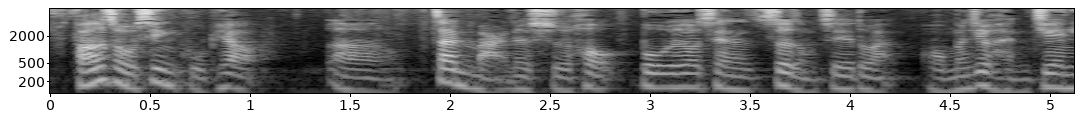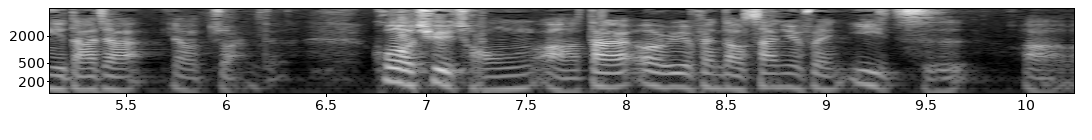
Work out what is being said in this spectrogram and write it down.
防守性股票呃，在买的时候，不如说现在这种阶段，我们就很建议大家要转的。过去从啊、大概二月份到三月份一直啊、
